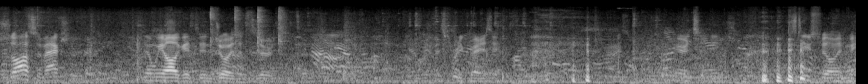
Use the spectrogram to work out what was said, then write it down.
She's awesome actually. Then we all get to enjoy the desserts. It's pretty crazy. Here in Sydney. Steve's filming me.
